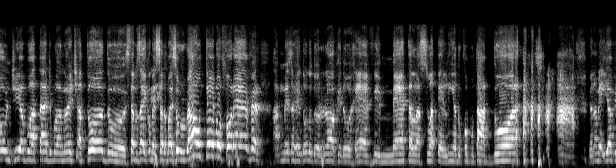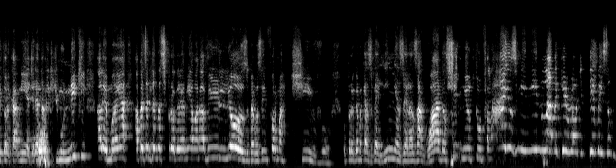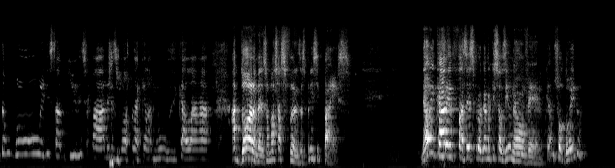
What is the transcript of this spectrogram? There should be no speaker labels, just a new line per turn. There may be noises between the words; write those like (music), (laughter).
Bom dia, boa tarde, boa noite a todos. Estamos aí começando mais um Round Table Forever, a mesa redonda do rock do heavy metal na sua telinha do computador. (laughs) Meu nome é Ian Vitor Caminha, diretamente de Munique, Alemanha, apresentando esse programinha maravilhoso para você, informativo. O programa que as velhinhas elas aguardam sempre no YouTube, falam: ai, os meninos lá daquele Round Table são tão bons, eles sabem o que eles falam, eles gostam daquela música lá. Adoro, velho, são nossas fãs, as principais. Não encarem fazer esse programa aqui sozinho, não, velho, porque eu não sou doido.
